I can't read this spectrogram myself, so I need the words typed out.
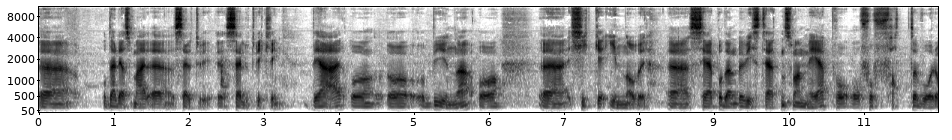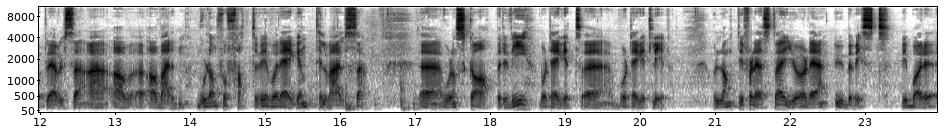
Uh, og det er det som er selvutvikling. Det er å, å, å begynne å kikke innover. Se på den bevisstheten som er med på å forfatte vår opplevelse av, av verden. Hvordan forfatter vi vår egen tilværelse? Eh, hvordan skaper vi vårt eget, eh, vårt eget liv? Og Langt de fleste gjør det ubevisst. Vi bare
